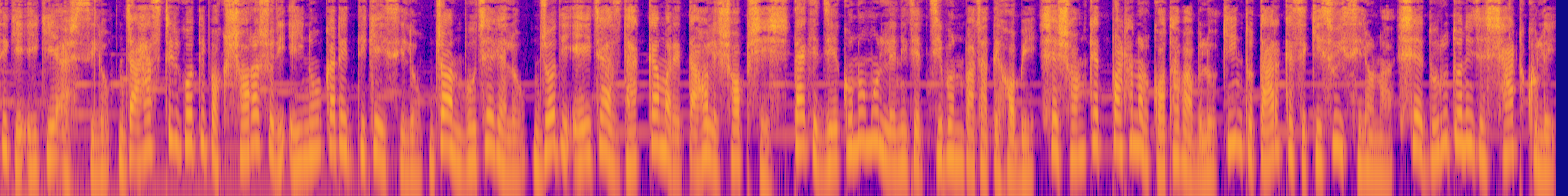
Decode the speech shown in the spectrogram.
দিকে এগিয়ে আসছিল। জাহাজটির গতিপথ সরাসরি এই নৌকাটির দিকেই ছিল। জন বুঝে গেল, যদি এই জাহাজ ধাক্কা মারে তাহলে সব শেষ। তাকে যে কোনো মূল্যে নিজের জীবন বাঁচাতে হবে। সে সংকেত পাঠানোর কথা ভাবলো, কিন্তু তার কাছে কিছুই ছিল না। সে দ্রুত নিজের শার্ট খুলে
